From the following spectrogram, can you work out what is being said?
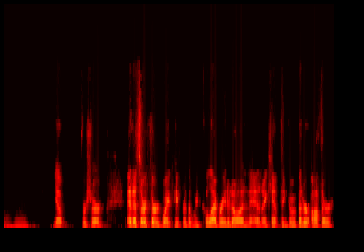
Mm-hmm. Yep, for sure. And it's our third white paper that we've collaborated on, and I can't think of a better author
